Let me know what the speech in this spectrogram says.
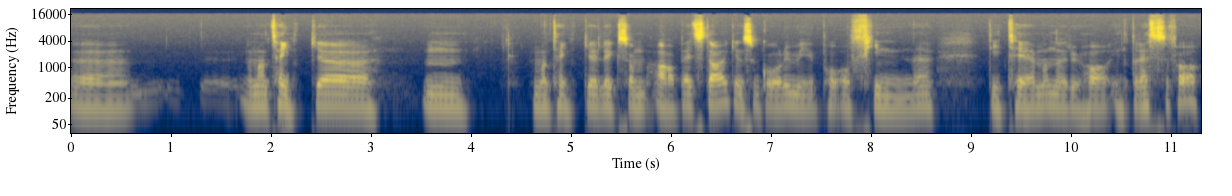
Uh, når man tenker mm, Når man tenker liksom arbeidsdagen, så går det mye på å finne de temaene du har interesse for,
